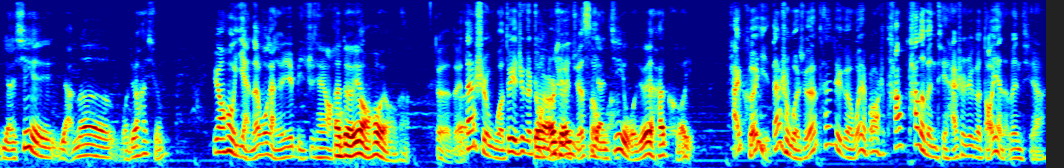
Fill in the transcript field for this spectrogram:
演戏演的我觉得还行。越往后演的我感觉也比之前要好。哎，对，越往后越好看，对对对，但是我对这个，赵敏这而且个角色演技我觉得也还可以。还可以，但是我觉得他这个我也不知道是他他的问题还是这个导演的问题啊。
